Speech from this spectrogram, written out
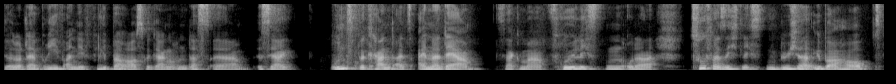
oder der Brief an die Philippa rausgegangen und das äh, ist ja uns bekannt als einer der, ich sag mal, fröhlichsten oder zuversichtlichsten Bücher überhaupt.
